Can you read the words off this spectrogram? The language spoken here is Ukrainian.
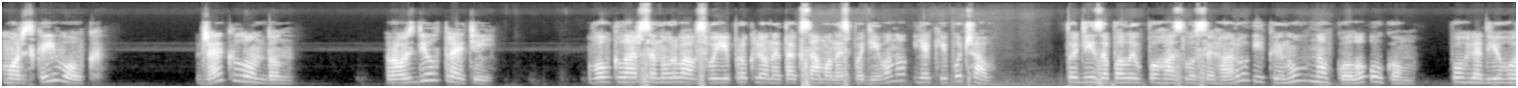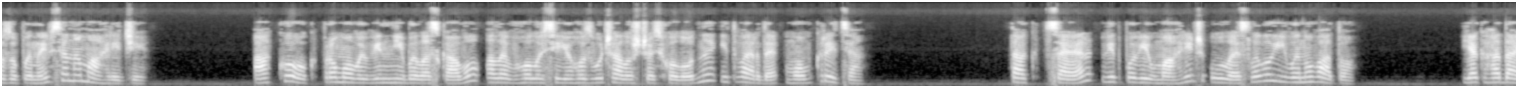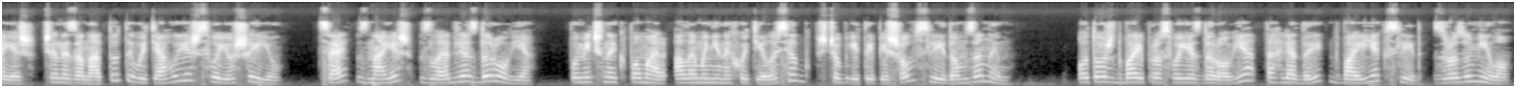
Морський вовк. Джек Лондон. Розділ третій. Вовк Ларсен урвав свої прокльони так само несподівано, як і почав. Тоді запалив погаслу сигару і кинув навколо оком. Погляд його зупинився на Магріджі. А кок, промовив він ніби ласкаво, але в голосі його звучало щось холодне і тверде, мов криця. Так, сер, відповів Магрідж улесливо і винувато. Як гадаєш, чи не занадто ти витягуєш свою шию? Це, знаєш, зле для здоров'я. Помічник помер, але мені не хотілося б, щоб і ти пішов слідом за ним. Отож дбай про своє здоров'я та гляди, дбай як слід, зрозуміло.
